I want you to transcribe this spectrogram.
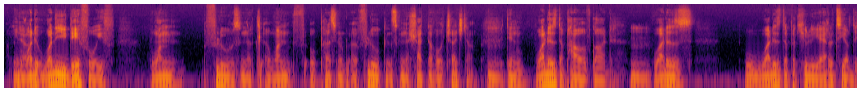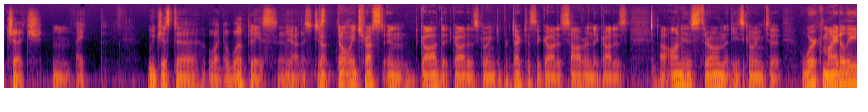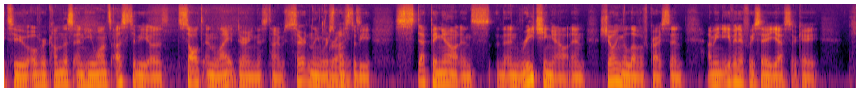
I mean, Yeah. what what are you there for if one flu is in a, uh, one person a flu is going to shut the whole church down? Then what is the power of God? What is what is the peculiarity of the church? Like we just uh, what a workplace. you know, Yeah, it's just don't, don't we trust in God that God is going to protect us, that God is sovereign, that God is uh, on His throne, that He's going to work mightily to overcome this, and He wants us to be a salt and light during this time. Certainly, we're supposed to be stepping out and and reaching out and showing the love of Christ. And I mean, even if we say yes, okay.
